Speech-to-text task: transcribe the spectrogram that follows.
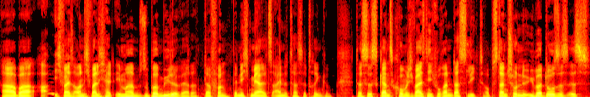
Aber ah, ich weiß auch nicht, weil ich halt immer super müde werde davon, wenn ich mehr als eine Tasse trinke. Das ist ganz komisch. Ich weiß nicht, woran das liegt. Ob es dann schon eine Überdosis ist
